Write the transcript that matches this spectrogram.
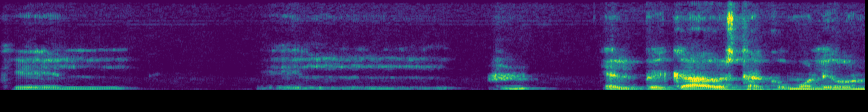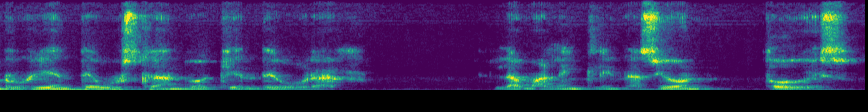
que el, el, pecado está como león rugiente buscando a quien devorar la mala inclinación, todo eso.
